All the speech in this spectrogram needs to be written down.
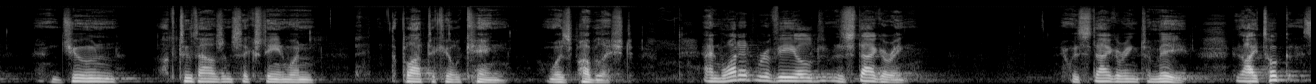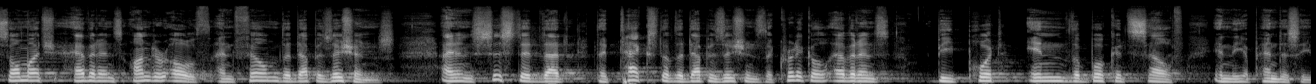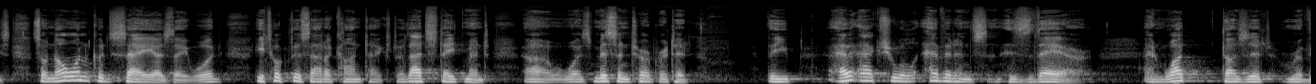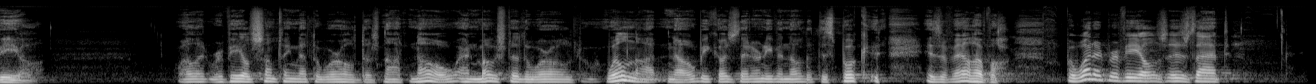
in June of 2016 when The Plot to Kill King was published. And what it revealed was staggering. It was staggering to me. I took so much evidence under oath and filmed the depositions and insisted that the text of the depositions, the critical evidence, be put in the book itself, in the appendices. So no one could say, as they would, he took this out of context, or that statement uh, was misinterpreted. The actual evidence is there. And what does it reveal? Well, it reveals something that the world does not know, and most of the world will not know because they don't even know that this book is available. But what it reveals is that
